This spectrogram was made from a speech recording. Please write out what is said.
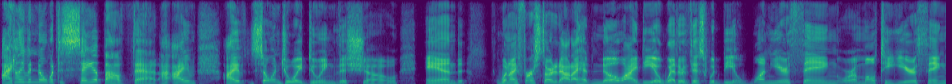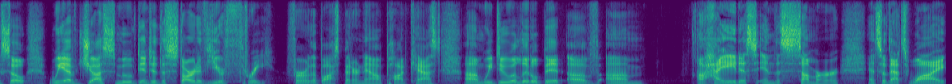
I don't even know what to say about that. I, I've I've so enjoyed doing this show and when I first started out, I had no idea whether this would be a one year thing or a multi year thing. So we have just moved into the start of year three for the Boss Better Now podcast. Um, we do a little bit of. Um, a hiatus in the summer. And so that's why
